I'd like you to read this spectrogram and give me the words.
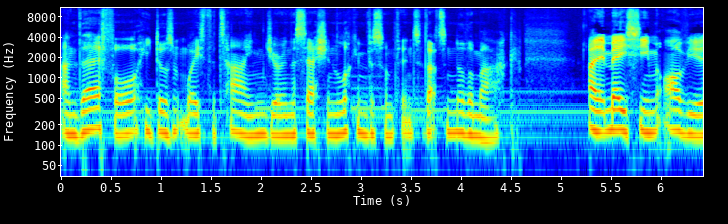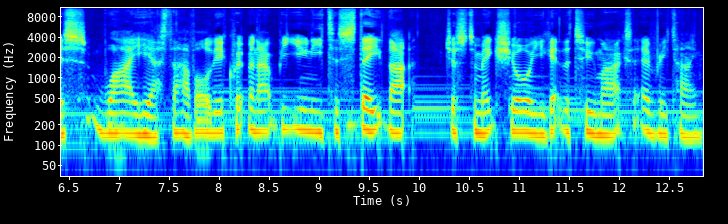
and therefore he doesn't waste the time during the session looking for something, so that's another mark. And it may seem obvious why he has to have all the equipment out, but you need to state that just to make sure you get the two marks every time.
